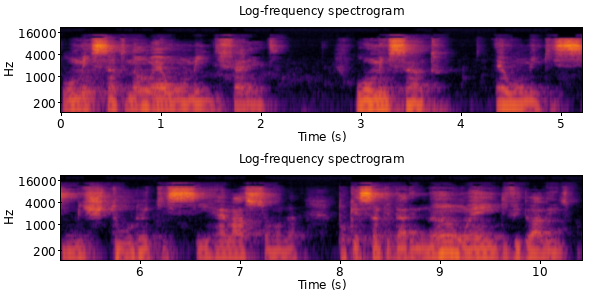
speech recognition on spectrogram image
O homem santo não é o homem diferente. O homem santo é o homem que se mistura, que se relaciona. Porque santidade não é individualismo.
